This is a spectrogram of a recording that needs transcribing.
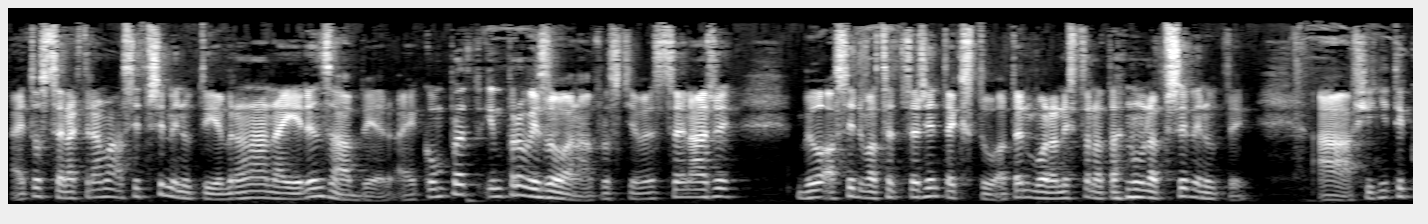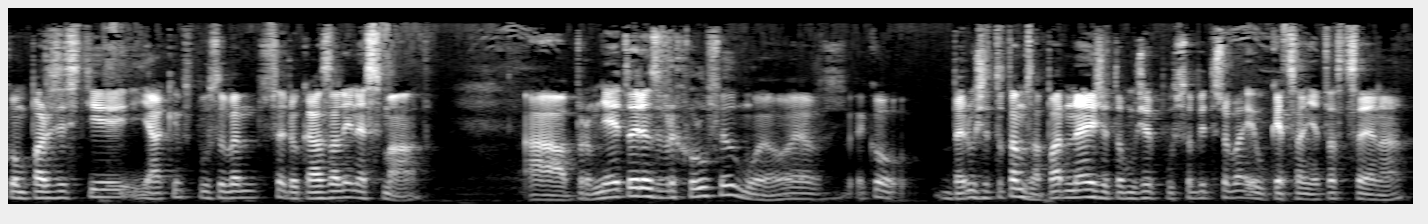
A je to scéna, která má asi tři minuty, je braná na jeden záběr a je komplet improvizovaná. Prostě ve scénáři bylo asi 20 vteřin textu a ten Moranis to natáhnul na tři minuty. A všichni ty komparzisti nějakým způsobem se dokázali nesmát. A pro mě je to jeden z vrcholů filmu. Jo? Já jako beru, že to tam zapadne, že to může působit třeba i ukecaně ta scéna,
